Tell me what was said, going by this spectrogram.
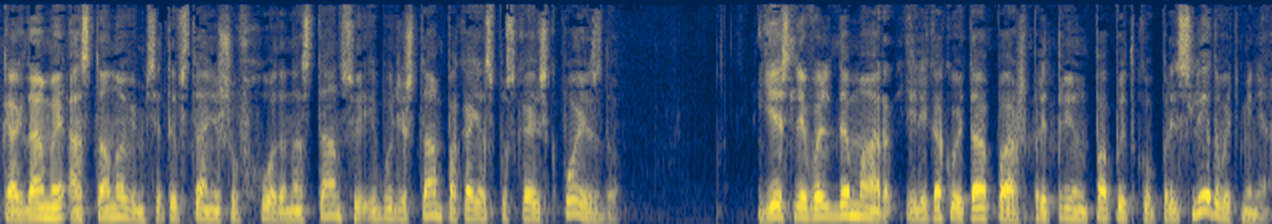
Когда мы остановимся, ты встанешь у входа на станцию и будешь там, пока я спускаюсь к поезду. Если Вальдемар или какой-то апаш предпримут попытку преследовать меня,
